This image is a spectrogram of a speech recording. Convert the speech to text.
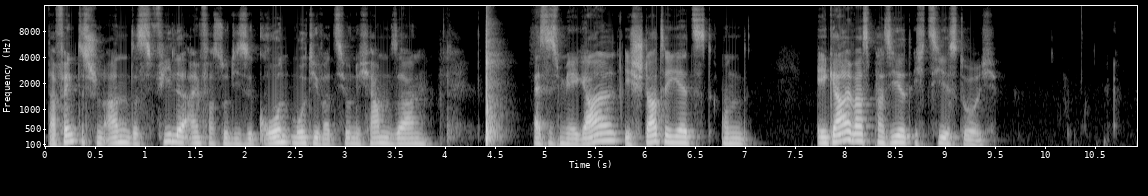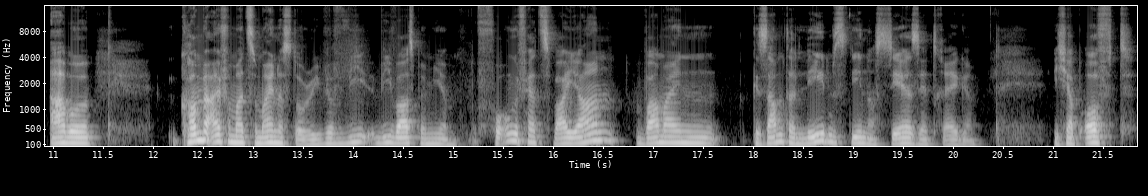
Da fängt es schon an, dass viele einfach so diese Grundmotivation nicht haben und sagen, es ist mir egal, ich starte jetzt und egal was passiert, ich ziehe es durch. Aber kommen wir einfach mal zu meiner Story. Wie, wie war es bei mir? Vor ungefähr zwei Jahren war mein gesamter Lebensstil noch sehr, sehr träge. Ich habe oft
